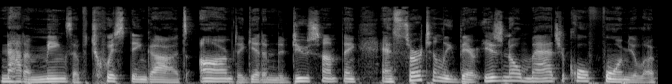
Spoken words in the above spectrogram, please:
not a means of twisting God's arm to get Him to do something. And certainly there is no magical formula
